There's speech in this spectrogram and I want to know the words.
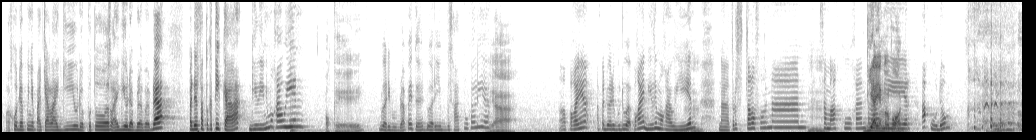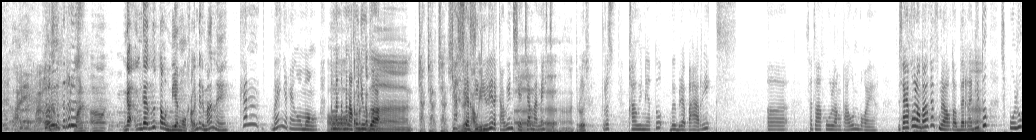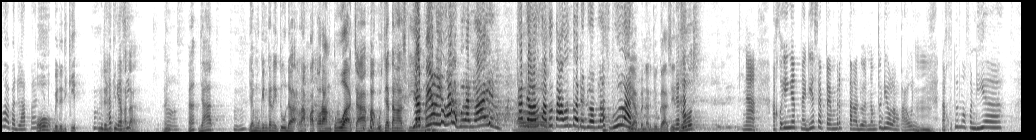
Aku udah punya pacar lagi, udah putus lagi, udah bla bla bla. Pada satu ketika Dili ini mau kawin. Oke. 2000 berapa itu ya? 2001 kali ya. Ya. Eh, pokoknya apa 2002. Pokoknya Dili mau kawin. Hmm. Nah, terus teleponan sama aku kan. Dia yang nelpon? terakhir. Aku dong. Aing mah. Aku euy. terus. Ma- oh, enggak enggak lu tahu dia mau kawin dari mana? Kan banyak yang ngomong. Oh, Teman-teman aku juga. teman-teman. Ca ca ca si Dile ya si Dili kawin si Eca Eh, eh, eh, terus? Terus kawinnya tuh beberapa hari eh, setelah aku ulang tahun pokoknya. Misalnya aku ulang tahun kan 9 Oktober, nah dia Ah. tuh 10 apa 8 Oh, gitu. beda dikit. Beda jahat dikit banget sih? lah. Hah? Heeh. Hah? Jahat? Ya mungkin kan itu udah rapat orang tua, Ca. Bagusnya tanggal sekian. Ya pilihlah bulan lain. Kan dalam Oh. satu tahun tuh ada 12 bulan. Iya, benar juga sih. Ya kan? Terus? Nah, aku ingat, nah dia September tanggal 26 tuh dia ulang tahun. Hmm. Nah, aku tuh nelfon dia.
